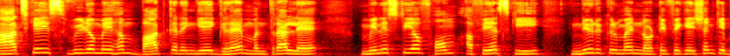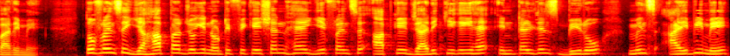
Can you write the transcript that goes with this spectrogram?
आज के इस वीडियो में हम बात करेंगे गृह मंत्रालय मिनिस्ट्री ऑफ़ होम अफेयर्स की न्यू रिक्रूटमेंट नोटिफिकेशन के बारे में। तो फ्रेंड्स यहाँ पर जो ये नोटिफिकेशन है, ये फ्रेंड्स आपके जारी की गई है इंटेलिजेंस ब्यूरो मींस आईबी में,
